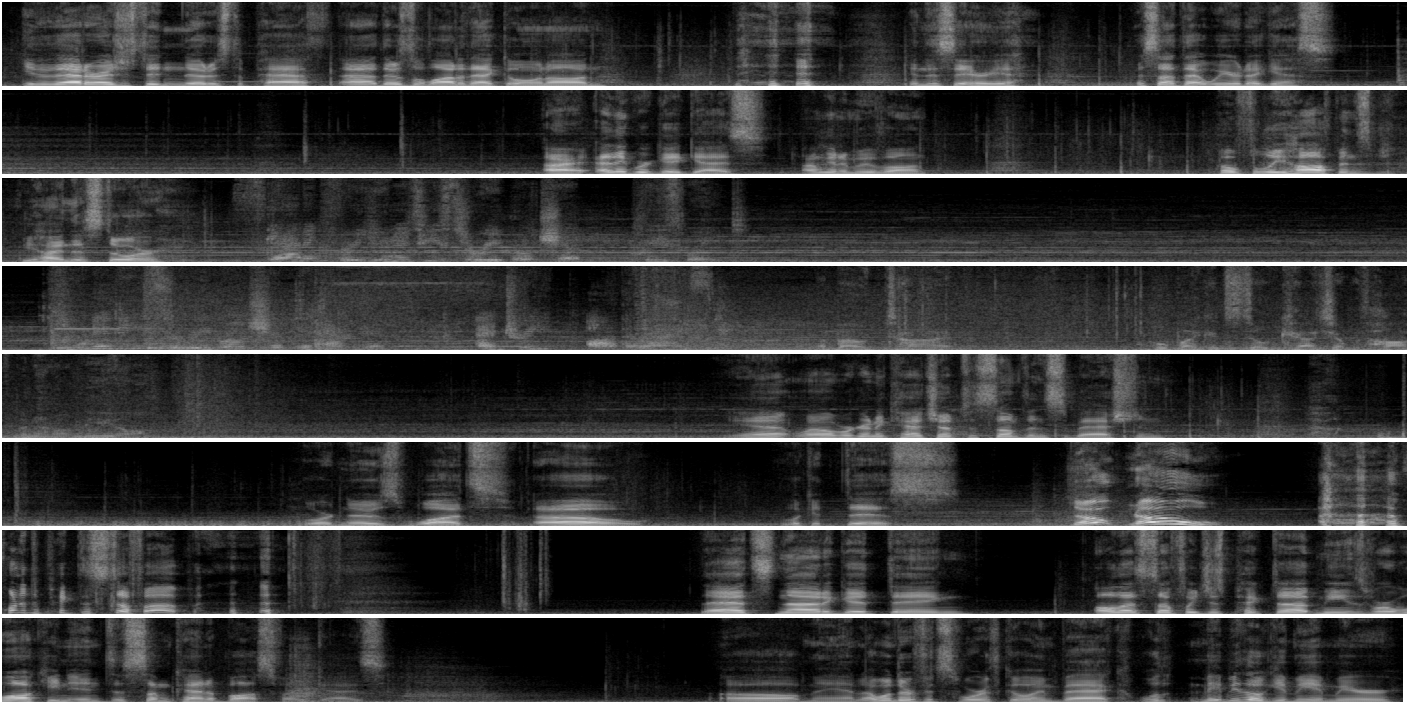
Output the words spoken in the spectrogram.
Either that or I just didn't notice the path. Uh, there's a lot of that going on in this area. It's not that weird, I guess. Alright, I think we're good, guys. I'm to move on. Hopefully Hoffman's behind this door. Scanning for Unity cerebral chip. Please wait. Unity cerebral chip detected. Entry authorized. About time. Hope I can still catch up with Hoffman and O'Neill. Yeah, well, we're gonna catch up to something, Sebastian. Lord knows what. Oh. Look at this. No, no! I wanted to pick this stuff up. That's not a good thing. All that stuff we just picked up means we're walking into some kind of boss fight, guys. Oh, man. I wonder if it's worth going back. Well, maybe they'll give me a mirror.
